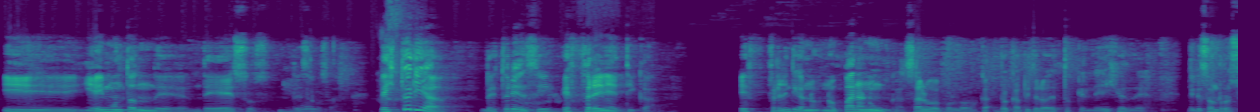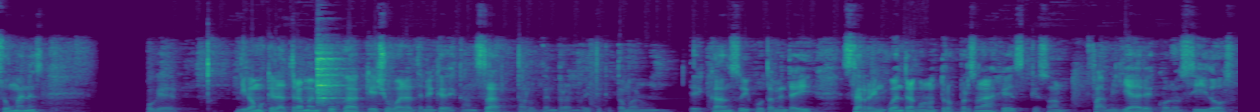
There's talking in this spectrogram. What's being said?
Y, y hay un montón de, de esos, de esas cosas. La historia, la historia en sí es frenética. Es frenética, no, no para nunca, salvo por los dos capítulos de estos que le dije, de, que son resúmenes. Porque digamos que la trama empuja a que ellos van a tener que descansar tarde o temprano, ¿viste? Que toman un descanso y justamente ahí se reencuentran con otros personajes que son familiares, conocidos,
